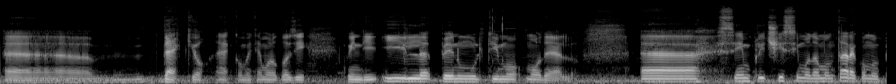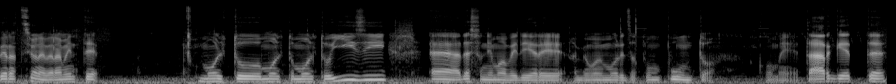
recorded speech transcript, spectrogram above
eh, vecchio, ecco mettiamolo così, quindi il penultimo modello. Eh, semplicissimo da montare come operazione, veramente molto molto molto easy. Eh, adesso andiamo a vedere abbiamo memorizzato un punto come target.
